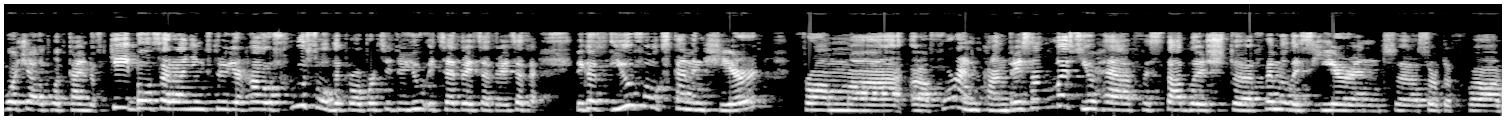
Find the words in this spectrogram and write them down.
Watch out what kind of cables are running through your house, who sold the property to you, etc., etc., etc. Because you folks coming here from uh, uh, foreign countries unless you have established uh, families here and uh, sort of uh,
